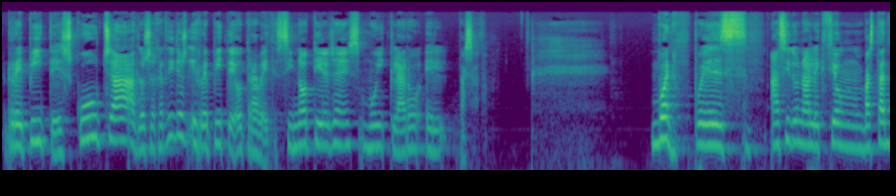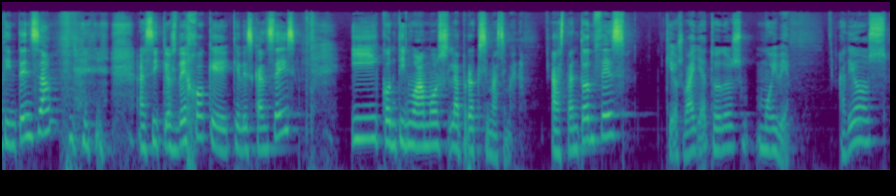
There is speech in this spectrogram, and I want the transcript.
Repite, escucha, haz los ejercicios y repite otra vez, si no tienes muy claro el pasado. Bueno, pues ha sido una lección bastante intensa, así que os dejo que, descanséis y continuamos la próxima semana. Hasta entonces, que os vaya a todos muy bien. Adiós.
